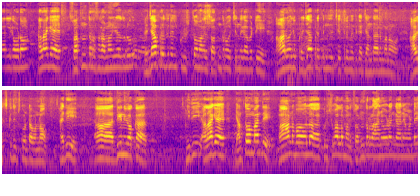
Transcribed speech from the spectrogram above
అధికారులు ఇవ్వడం అలాగే స్వతంత్ర శ్రమయోధులు ప్రజాప్రతినిధుల కృషితో మనకు స్వతంత్రం వచ్చింది కాబట్టి ఆ రోజు ప్రజాప్రతినిధుల చేతుల మీదుగా జెండాను మనం ఆవిష్కరించుకుంటా ఉన్నాం. అది దీని యొక్క ఇది అలాగే ఎంతోమంది మహానుభావుల కృషి వల్ల మన స్వతంత్రం రానివ్వడం కానివ్వండి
